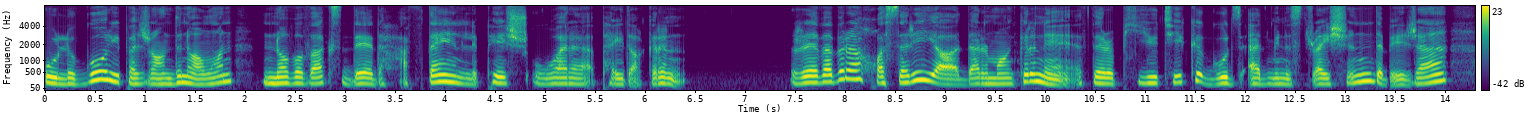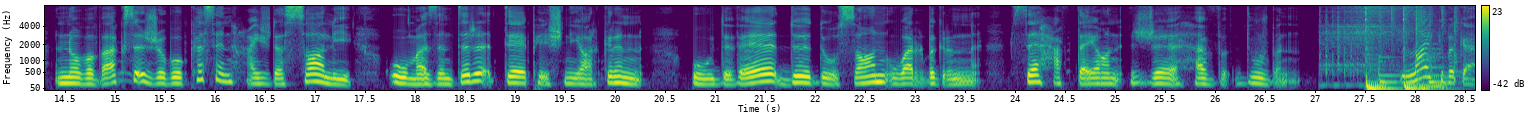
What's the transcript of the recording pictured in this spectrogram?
و لگوری پجراندن آوان نوواکس ده ده هفتین لپیش وره پیدا کرن. ریوبر خسری یا درمان کرن Therapeutic Goods Administration ده جبو کسین 18 سالی و مزنتر ته پیشنیار و دوه دو دوسان ور بگرن. سه هفتیان جه هف دور بن. لایک بکه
